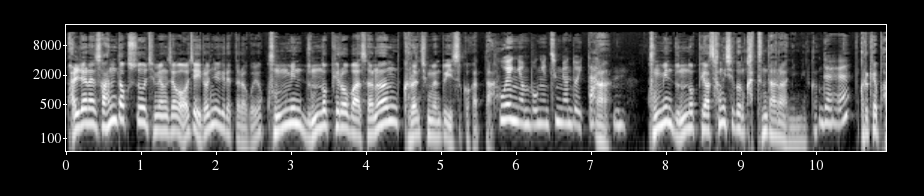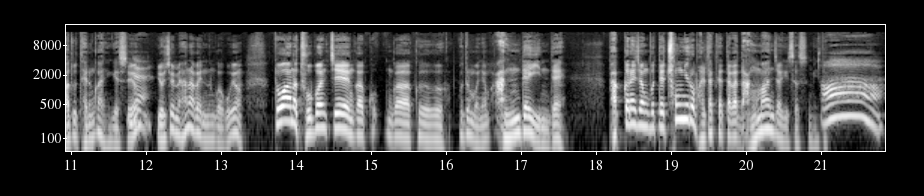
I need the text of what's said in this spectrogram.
관련해서 한덕수 지명자가 어제 이런 얘기를 했더라고요. 국민 눈높이로 봐서는 그런 측면도 있을 것 같다. 고액 연봉인 측면도 있다. 아, 음. 국민 눈높이와 상식은 같은 단어 아닙니까? 네. 그렇게 봐도 되는 거 아니겠어요? 네. 요점이 하나가 있는 거고요. 또 하나 두 번째, 그러니까, 그러니까 그, 뭐들 뭐냐면 안대인데 박근혜 정부 때 총리로 발탁됐다가 낙마한 적이 있었습니다. 아.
